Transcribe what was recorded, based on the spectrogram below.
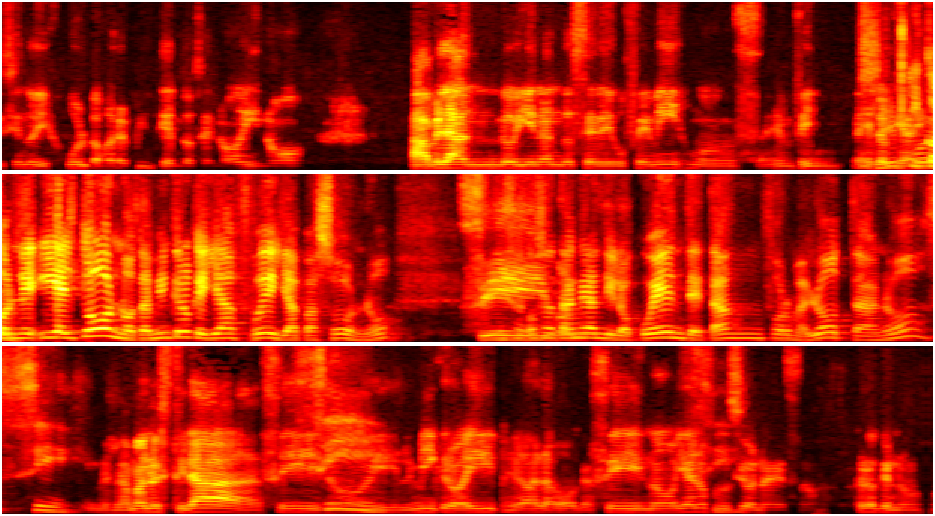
diciendo disculpas o arrepintiéndose, ¿no? Y no hablando, llenándose de eufemismos, en fin, es Sí, lo que hay. Y, con- y el tono también creo que ya fue, ya pasó, ¿no? Esa cosa tan grandilocuente, tan formalota, ¿no? Sí. La mano estirada, sí, ¿no? Y el micro ahí pegado a la boca, sí, no, ya no funciona eso. Creo que no.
